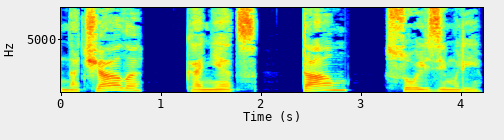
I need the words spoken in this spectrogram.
начало — конец. Там соль земли.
